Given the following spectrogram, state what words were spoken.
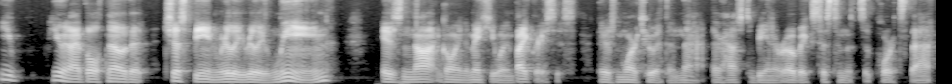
you, you and I both know that just being really, really lean is not going to make you win bike races. There's more to it than that. There has to be an aerobic system that supports that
